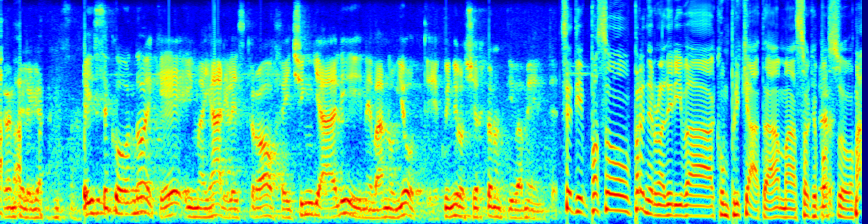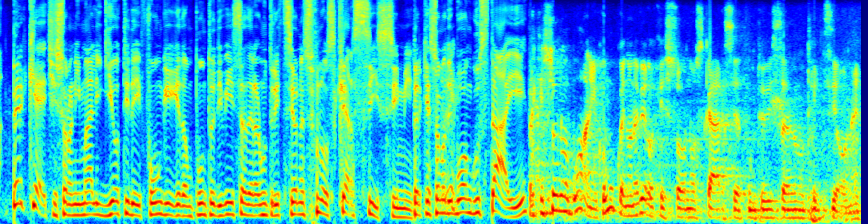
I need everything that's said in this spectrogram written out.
grande eleganza. E il secondo è che i maiali, le scrofe, i cinghiali ne vanno ghiotti e quindi lo cercano attivamente. Senti, posso prendere una deriva complicata, ma so che Certo. posso. Ma perché ci sono animali ghiotti dei funghi che da un punto di vista della nutrizione sono scarsissimi? Perché sono dei buon gustai? Perché sono buoni, comunque non è vero che sono scarsi dal punto di vista della nutrizione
